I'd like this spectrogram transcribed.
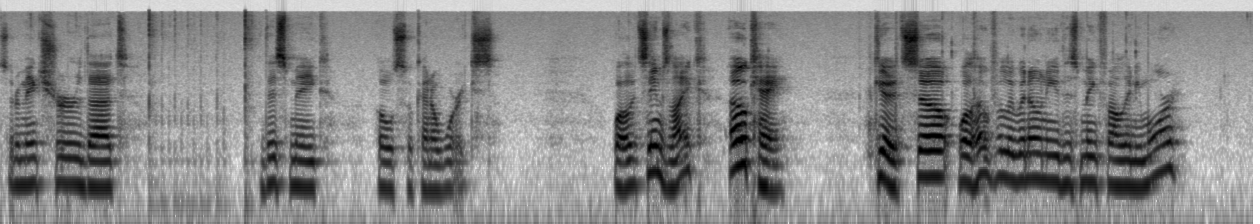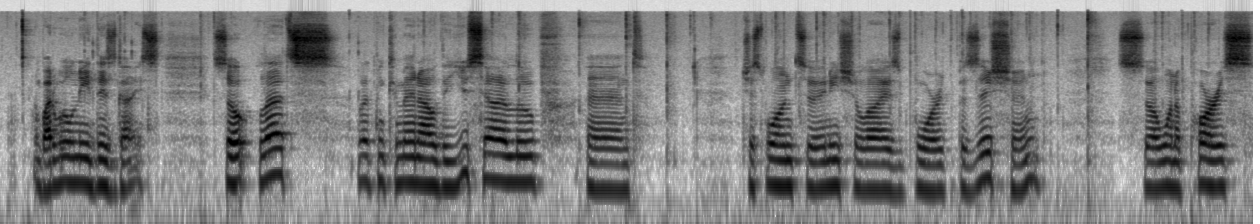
So to make sure that this make also kind of works. Well, it seems like. Okay, good. So, well, hopefully we don't need this make file anymore, but we'll need these guys. So let's, let me command out the UCI loop and just want to initialize board position so I want to parse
